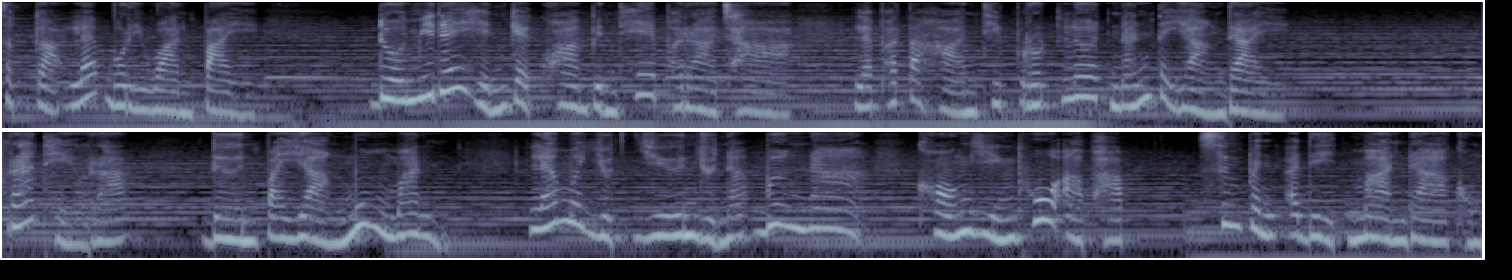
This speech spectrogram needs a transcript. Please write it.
สกกะและบริวารไป โดยมิได้เห็นแก่ความเป็นเทพราชา และพัตหารที่รสเลิศนั้นแต่อย่างใด พระเถระเดินไปอย่างมุ่งมั่น แล้วมาหยุดยืนอยู่ณเบื้องหน้าของหญิงผู้อาภัพซึ่งเป็นอดีตมารดาของ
